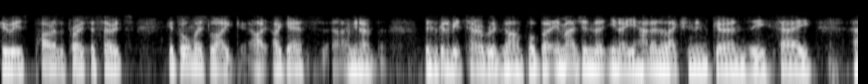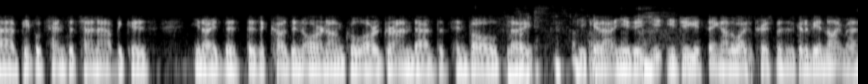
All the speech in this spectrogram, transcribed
who is part of the process, so it's it's almost like I, I guess I mean I, this is going to be a terrible example, but imagine that you know you had an election in Guernsey. Say uh, people tend to turn out because you know, there's, there's, a cousin or an uncle or a granddad that's involved. So right. you get out and you do, you, you, do your thing. Otherwise, Christmas is going to be a nightmare.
